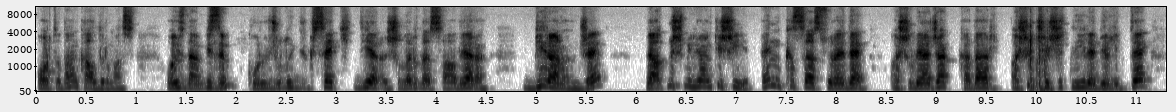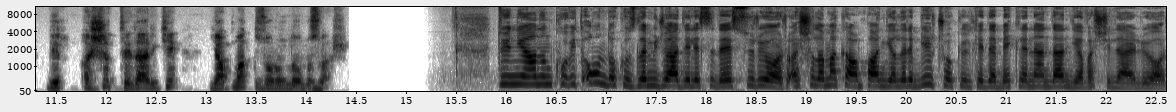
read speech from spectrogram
ortadan kaldırmaz. O yüzden bizim koruyuculuğu yüksek diğer aşıları da sağlayarak bir an önce ve 60 milyon kişiyi en kısa sürede aşılayacak kadar aşı çeşitliliğiyle birlikte bir aşı tedariki yapmak zorunluluğumuz var. Dünyanın Covid-19 ile mücadelesi de sürüyor. Aşılama kampanyaları birçok ülkede beklenenden yavaş ilerliyor.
